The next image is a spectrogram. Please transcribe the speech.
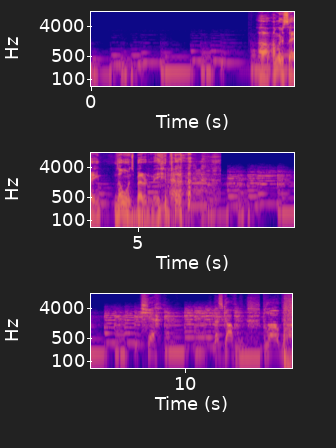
Uh, I'm going to say no one's better than me. yeah. Let's go. Blow up.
